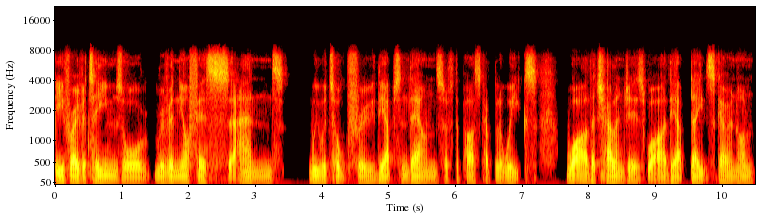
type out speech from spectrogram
either over Teams or within the office, and we would talk through the ups and downs of the past couple of weeks. What are the challenges? What are the updates going on,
